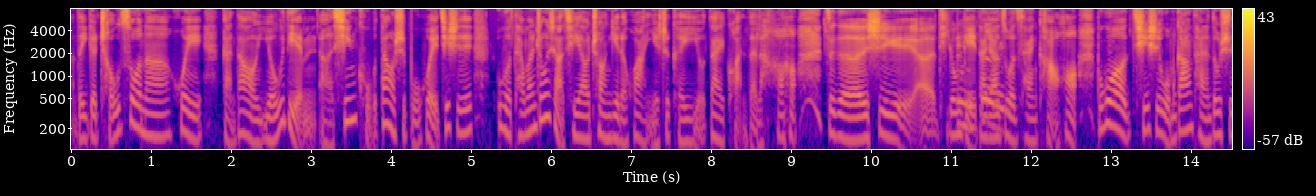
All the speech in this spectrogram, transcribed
的一个筹措呢，会感到有点呃辛苦，倒是不会。其实如果台湾中小企业要创业的话，也是可以有贷款的了。这个是呃提供给大家做参考哈。不过其实我们刚刚谈的都是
